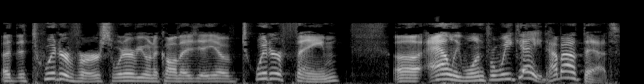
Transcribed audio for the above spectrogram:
uh, the Twitterverse, whatever you want to call that, you know, Twitter fame. Uh, Alley won for week eight. How about that?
